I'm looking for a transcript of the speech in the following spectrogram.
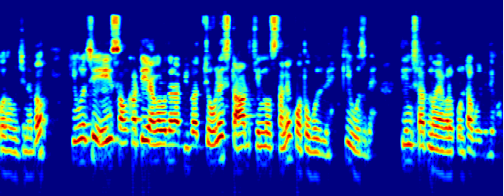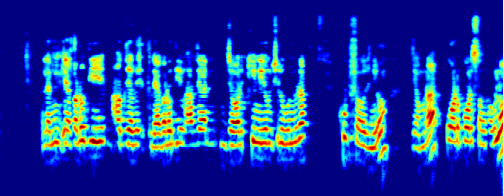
কথা বলছি না তো। কি বলেছে? এই সংখ্যাটি এগারো দ্বারা বিভাজ্য হলে স্টার চিহ্ন স্থানে কত বসবে? কি বসবে? তিন, সাত, নয়, এগারো, কোনটা বসবে? দেখুন। তাহলে আমি এগারো দিয়ে ভাগ যাবে, তাহলে এগারো দিয়ে ভাগ যাওয়ার যাওয়ার কি নিয়ম ছিল বন্ধুরা? খুব সহজ নিয়ম যে আমরা পর পর সংখ্যাগুলো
